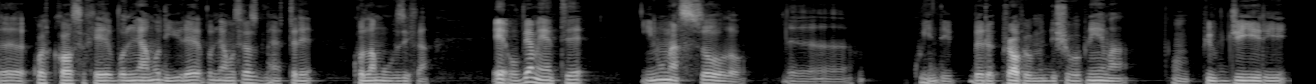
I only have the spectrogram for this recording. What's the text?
eh, qualcosa che vogliamo dire, vogliamo trasmettere con la musica. E ovviamente in una solo, eh, quindi vero e proprio come dicevo prima, con più giri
